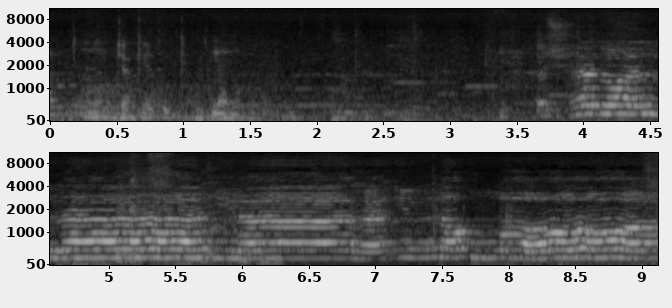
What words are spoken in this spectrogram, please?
أكبر أشهد أن لا إله إلا الله.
